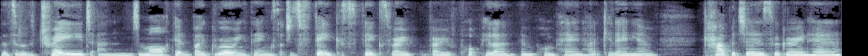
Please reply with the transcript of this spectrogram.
the sort of trade and market by growing things such as figs. Figs very, very popular in Pompeii and Herculaneum. Cabbages were grown here.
